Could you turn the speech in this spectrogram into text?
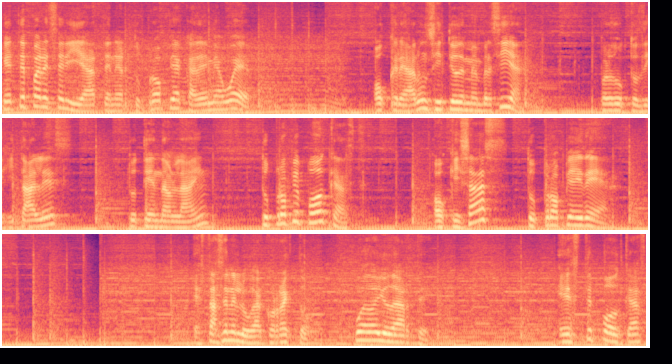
¿Qué te parecería tener tu propia academia web? ¿O crear un sitio de membresía? ¿Productos digitales? ¿Tu tienda online? ¿Tu propio podcast? ¿O quizás tu propia idea? Estás en el lugar correcto. Puedo ayudarte. Este podcast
